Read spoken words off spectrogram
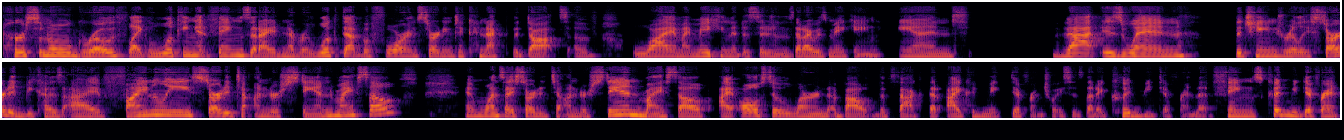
personal growth, like looking at things that I had never looked at before and starting to connect the dots of why am I making the decisions that I was making. And that is when the change really started because I finally started to understand myself and once I started to understand myself, I also learned about the fact that I could make different choices, that I could be different, that things could be different,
